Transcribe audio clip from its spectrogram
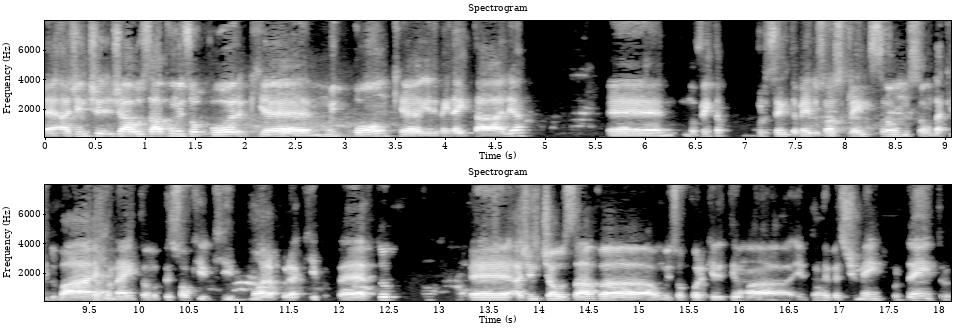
É, a gente já usava um isopor que é muito bom, que é, ele vem da Itália. É, 90 cento também dos nossos clientes são, são daqui do bairro, né? Então, o pessoal que, que mora por aqui, por perto. É, a gente já usava um isopor que ele tem, uma, ele tem um revestimento por dentro,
